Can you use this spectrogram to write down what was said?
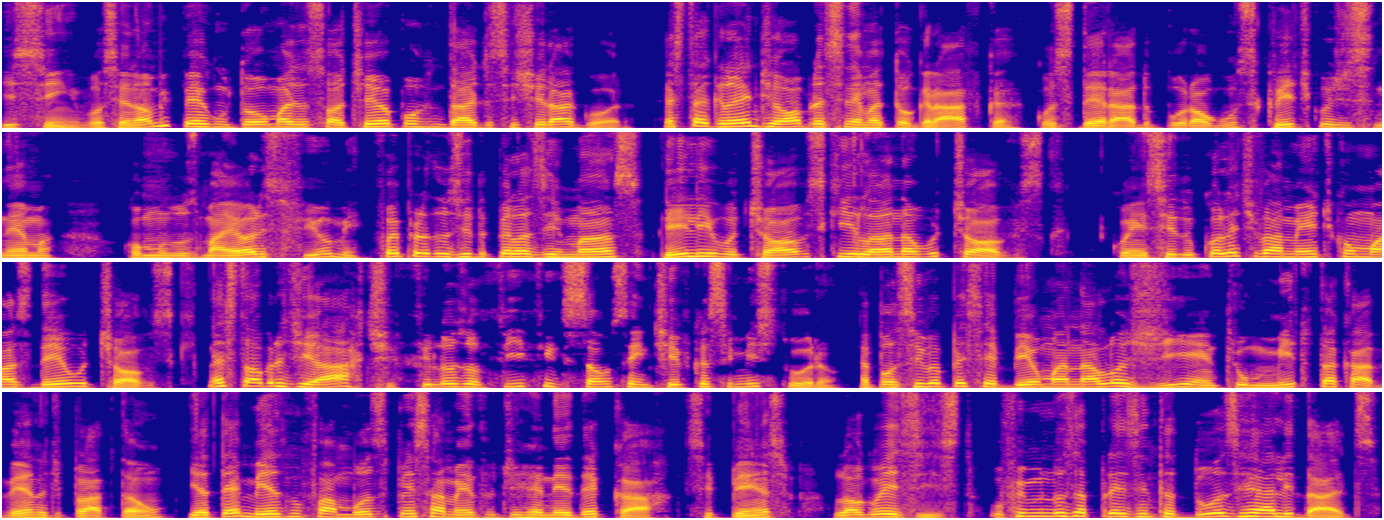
E sim, você não me perguntou, mas eu só tive a oportunidade de assistir agora. Esta grande obra cinematográfica, considerado por alguns críticos de cinema como um dos maiores filmes, foi produzido pelas irmãs Lily Wachowski e Lana Wachowski, conhecido coletivamente como as de Wachowski. Nesta obra de arte, filosofia e ficção científica se misturam. É possível perceber uma analogia entre o mito da caverna de Platão e até mesmo o famoso pensamento de René Descartes: se penso, logo existo. O filme nos apresenta duas realidades,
